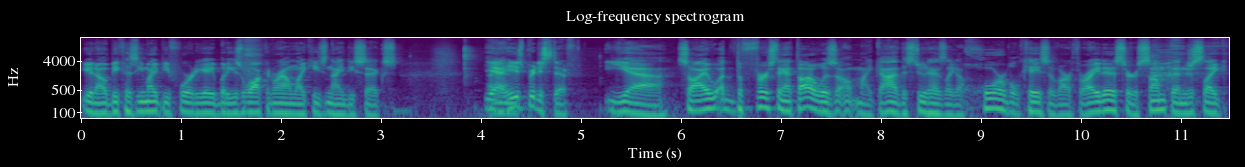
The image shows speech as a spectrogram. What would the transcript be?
you know, because he might be 48, but he's walking around like he's 96. Yeah, And- he's pretty stiff. Yeah. So I, the first thing I thought was, oh my god, this dude has like a horrible case of arthritis or something, just like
